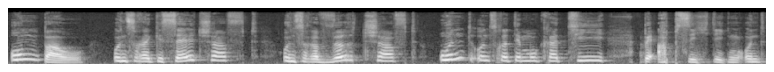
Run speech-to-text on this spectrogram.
Umbau unserer Gesellschaft, unserer Wirtschaft und unserer Demokratie beabsichtigen. Und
